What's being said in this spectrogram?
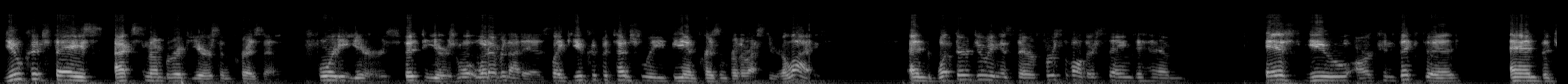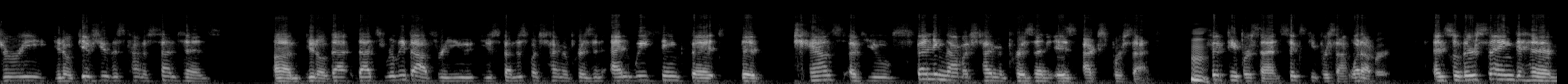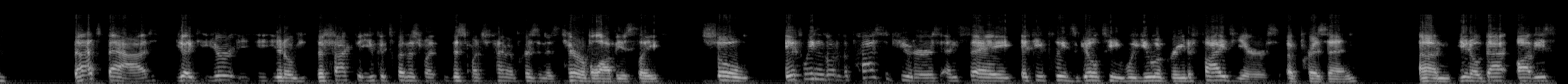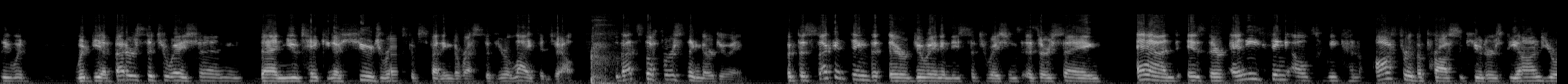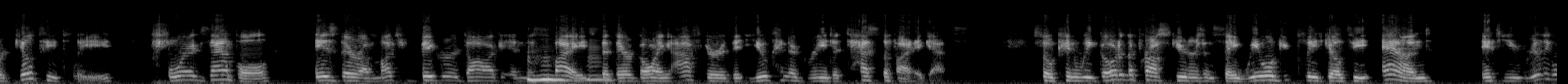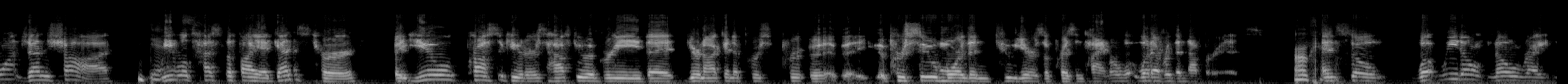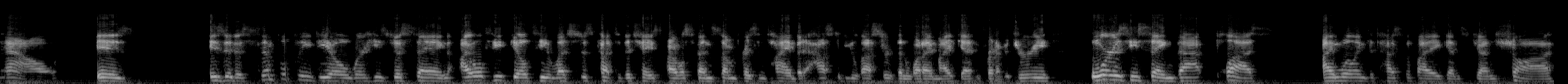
you could face X number of years in prison 40 years, 50 years, wh- whatever that is. Like you could potentially be in prison for the rest of your life. And what they're doing is they're, first of all, they're saying to him, if you are convicted and the jury, you know, gives you this kind of sentence, um, you know, that that's really bad for you. You spend this much time in prison. And we think that the chance of you spending that much time in prison is X percent, Hmm. 50%, 60%, whatever. And so they're saying to him, that's bad. Like you're, you know, the fact that you could spend this much, this much time in prison is terrible, obviously. So if we can go to the prosecutors and say, if he pleads guilty, will you agree to five years of prison? Um, you know, that obviously would would be a better situation than you taking a huge risk of spending the rest of your life in jail. So that's the first thing they're doing. But the second thing that they're doing in these situations is they're saying, and is there anything else we can offer the prosecutors beyond your guilty plea? For example, is there a much bigger dog in this Mhm, fight mhm. that they're going after that you can agree to testify against? So, can we go to the prosecutors and say, we will plead guilty, and if you really want Jen Shah, we will testify against her, but you prosecutors have to agree that you're not going to pers- per- uh, pursue more than two years of prison time or wh- whatever the number is. Okay. And so, what we don't know right now is is it a simple plea deal where he's just saying, I will plead guilty, let's just cut to the chase, I will spend some prison time, but it has to be lesser than what I might get in front of a jury? Or is he saying that plus I'm willing to testify against Jen Shah?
